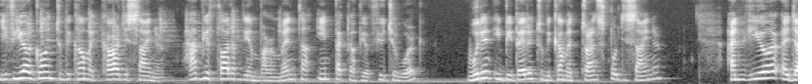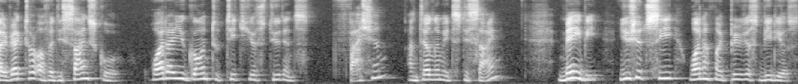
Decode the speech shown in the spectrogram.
If you are going to become a car designer, have you thought of the environmental impact of your future work? Wouldn't it be better to become a transport designer? And if you are a director of a design school, what are you going to teach your students? Fashion? And tell them it's design? Maybe you should see one of my previous videos,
